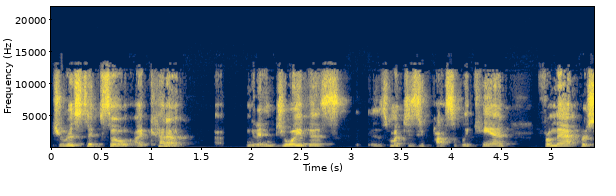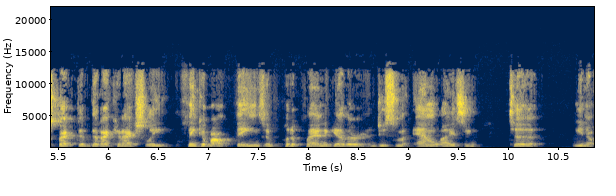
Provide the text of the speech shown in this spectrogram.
futuristic. So I kind of, I'm going to enjoy this as much as you possibly can from that perspective that I can actually think about things and put a plan together and do some analyzing to you know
